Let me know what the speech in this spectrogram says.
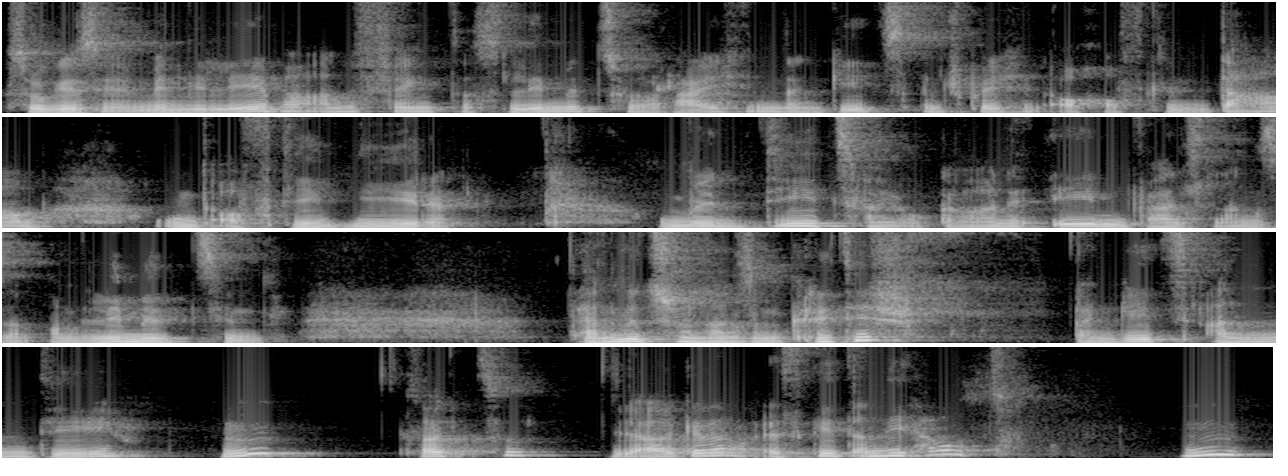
So gesehen, wenn die Leber anfängt, das Limit zu erreichen, dann geht es entsprechend auch auf den Darm und auf die Niere. Und wenn die zwei Organe ebenfalls langsam am Limit sind, dann wird es schon langsam kritisch. Dann geht es an die, hm, sagt sie? Ja, genau, es geht an die Haut. Hm?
